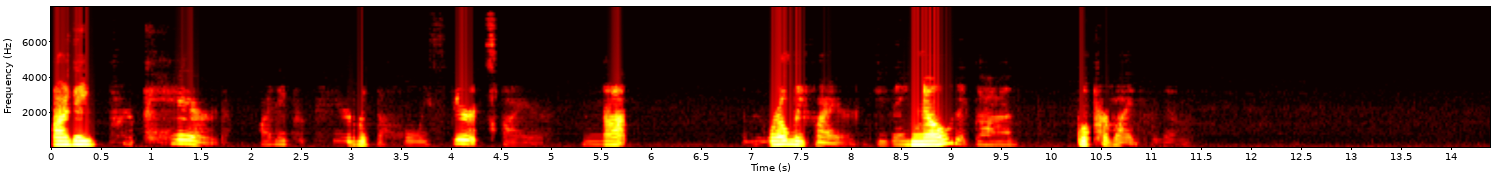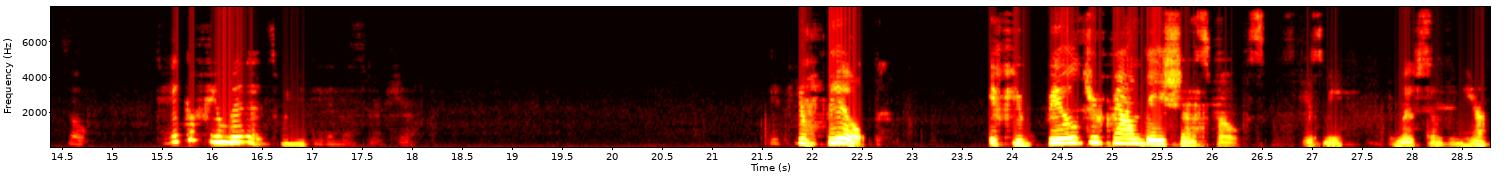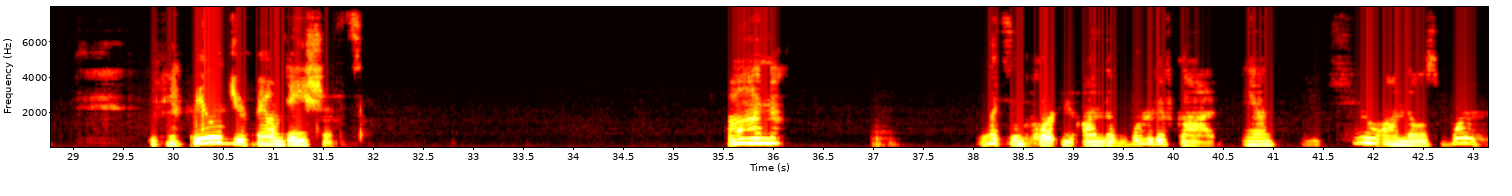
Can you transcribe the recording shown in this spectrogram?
Are they prepared? Are they prepared with the Holy Spirit's fire, not worldly fire? Do they know that God will provide for them? So take a few minutes when you get in the scripture. If you build, if you build your foundations, folks, excuse me, move something here. If you build your foundations on what's important on the Word of God and you chew on those words,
